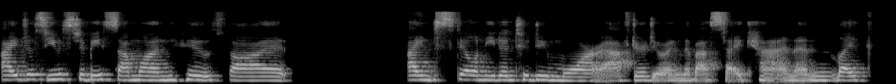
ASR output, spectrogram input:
I just used to be someone who thought I still needed to do more after doing the best I can. And like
